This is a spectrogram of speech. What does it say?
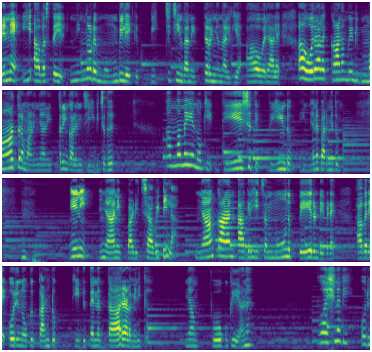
എന്നെ ഈ അവസ്ഥയിൽ നിങ്ങളുടെ മുമ്പിലേക്ക് പിച്ചി ചീന്താൻ ഇട്ടെറിഞ്ഞു നൽകിയ ആ ഒരാളെ ആ ഒരാളെ കാണാൻ വേണ്ടി മാത്രമാണ് ഞാൻ ഇത്രയും കാലം ജീവിച്ചത്. അമ്മമ്മയെ നോക്കി ദേഷ്യത്തിൽ വീണ്ടും ഇങ്ങനെ പറഞ്ഞതും "ഉം, ഇനി ഞാൻ പഠിച്ചവിട്ടില്ല ഞാൻ കാണാൻ ആഗ്രഹിച്ച മൂന്ന് പേരുണ്ട് ഇവിടെ. അവരെ ഒരു നോക്ക് കണ്ടു. ഇത് തന്നെ ധാരാളം എനിക്ക്. ഞാൻ പോകുകയാണ്. വൈഷ്ണവി ഒരു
